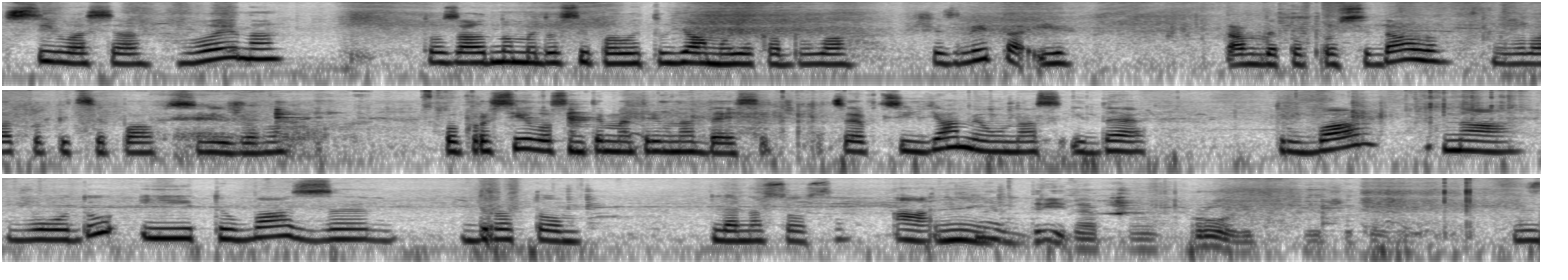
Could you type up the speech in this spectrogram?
сілася глина. То заодно ми досипали ту яму, яка була ще з літа, і там, де попросідало, Владко підсипав свіжого. Попросіло сантиметрів на 10. Це в цій ямі у нас іде труба на воду і труба з дротом для насосу. А, ні. Ну, дріт, а провід, лучше кажу.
